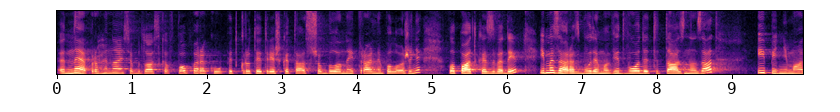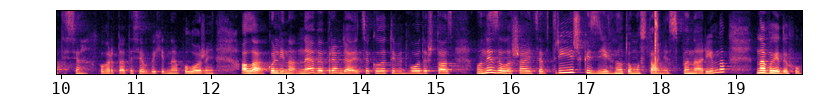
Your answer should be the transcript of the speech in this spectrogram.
Е, Не прогинайся, будь ласка, в попереку, підкрути трішки таз, щоб було нейтральне положення. Лопатки зведи. І ми зараз будемо відводити таз назад і підніматися, повертатися в вихідне положення. Але коліна не випрямляються, коли ти відводиш таз, вони залишаються в трішки зігнутому стані. Спина рівна. На видиху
